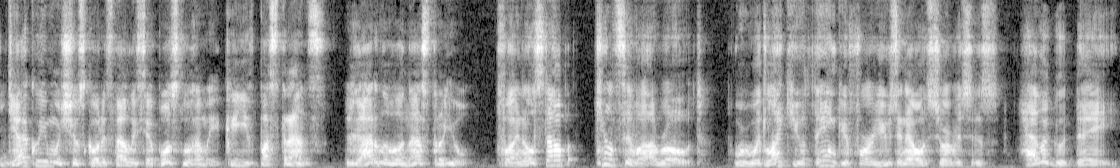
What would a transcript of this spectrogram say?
Дякуємо, що скористалися послугами Київ Пастранс. Гарного настрою! Final stop, Kiltseva Road. We would like you thank you for using our services. Have a good day.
